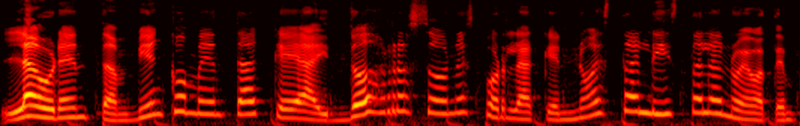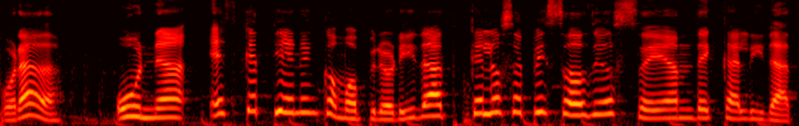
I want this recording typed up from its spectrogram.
Lauren también comenta que hay dos razones por las que no está lista la nueva temporada. Una es que tienen como prioridad que los episodios sean de calidad.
